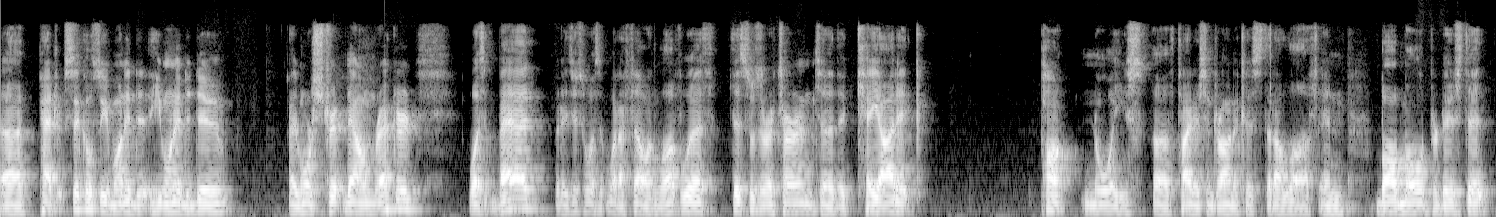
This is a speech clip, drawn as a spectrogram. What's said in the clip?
Uh, Patrick Stickles he wanted to he wanted to do a more stripped down record. wasn't bad, but it just wasn't what I fell in love with. This was a return to the chaotic punk noise of Titus Andronicus that I love, and Bob Mould produced it,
